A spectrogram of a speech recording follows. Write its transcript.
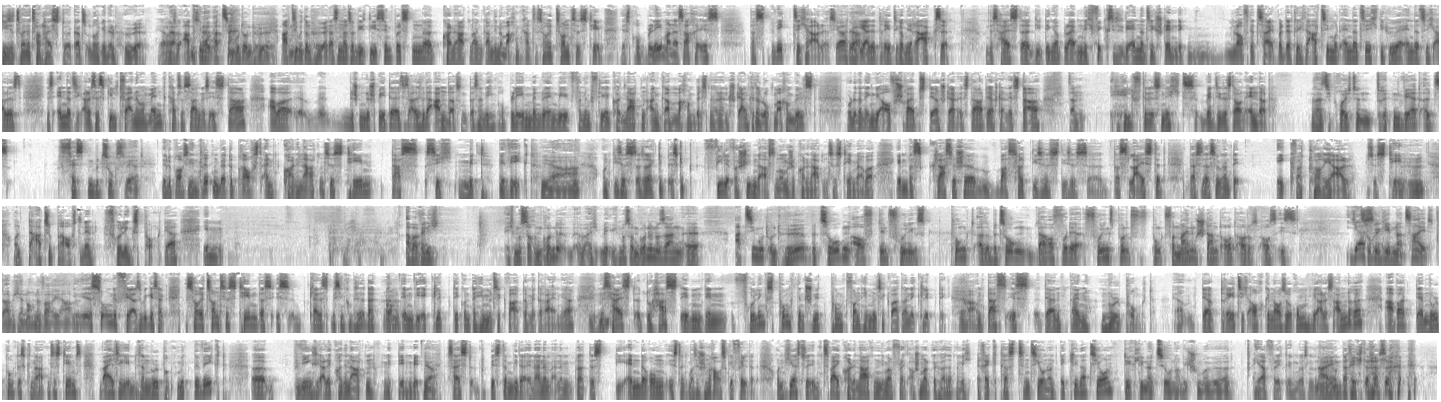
diese zweite Zahl heißt äh, ganz unoriginell Höhe. Ja, also ja, Azimut, Azimut und Höhe. Azimut und Höhe. Das sind also die, die simpelsten äh, Koordinatenangaben, die du machen kannst, das Horizontsystem. Das Problem an der Sache ist, das bewegt sich ja alles. Ja, die ja. Erde dreht sich um ihre Achse. Und das heißt, äh, die Dinger bleiben nicht fix, die, die ändern sich ständig im Laufe der Zeit, weil natürlich der Azimut ändert sich, die Höhe ändert sich alles, das ändert sich alles. Es gilt für einen Moment, kannst du sagen, es ist da, aber eine Stunde später ist es alles wieder anders. Und das ist natürlich ein Problem, wenn du irgendwie vernünftige Koordinatenangaben machen willst, wenn du einen Sternkatalog machen willst, wo du dann irgendwie aufschreibst, der Stern ist da, der Stern ist da, dann hilft dir das nichts, wenn sie das dauernd ändert. Das heißt, ich bräuchte einen dritten Wert als festen Bezugswert. Nee, du brauchst nicht einen dritten Wert, du brauchst ein Koordinatensystem, das sich mitbewegt. Ja. Und dieses, also es gibt, es gibt viele verschiedene astronomische Koordinatensysteme, aber eben das klassische, was halt dieses, dieses, äh, das leistet, das ist das sogenannte Äquatorialsystem. Mhm. Und dazu brauchst du den Frühlingspunkt, ja. Im, aber wenn ich, ich muss doch im Grunde, ich, ich muss doch im Grunde nur sagen, äh, Azimut und Höhe bezogen auf den Frühlingspunkt, also bezogen darauf, wo der Frühlingspunkt Punkt von meinem Standort aus, aus ist. Ja, zu gegebener Zeit, da habe ich ja noch eine Variable. So ungefähr. Also wie gesagt, das Horizontsystem, das ist ein kleines bisschen komplizierter. Da kommt ja. eben die Ekliptik und der Himmelsäquator mit rein. Ja, mhm. das heißt, du hast eben den Frühlingspunkt, den Schnittpunkt von Himmelsäquator und Ekliptik. Ja. Und das ist der, dein Nullpunkt. Ja, der dreht sich auch genauso rum wie alles andere, aber der Nullpunkt des Koordinatensystems, weil sich eben dieser Nullpunkt mitbewegt, äh, bewegen sich alle Koordinaten mit dem mit. Ja. Das heißt, du bist dann wieder in einem, einem, das, die Änderung ist dann quasi schon rausgefiltert. Und hier hast du eben zwei Koordinaten, die man vielleicht auch schon mal gehört hat, nämlich Rektaszension und Deklination. Deklination habe ich schon mal gehört. Ja, vielleicht irgendwas im Unterricht oder so.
